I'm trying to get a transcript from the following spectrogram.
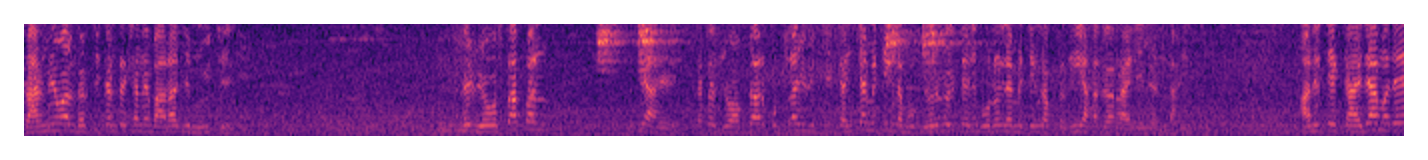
कार्निवाल धरती कंट्रेक्शन हे बालाजी मुळीचे हे व्यवस्थापन जे आहे? त्याचा जबाबदार कुठलाही व्यक्ती त्यांच्या मिटिंगला वेळोवेळी त्यांनी बोलवलेल्या मिटिंगला कधीही हजर राहिलेले नाहीत. आणि ते कायद्यामध्ये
